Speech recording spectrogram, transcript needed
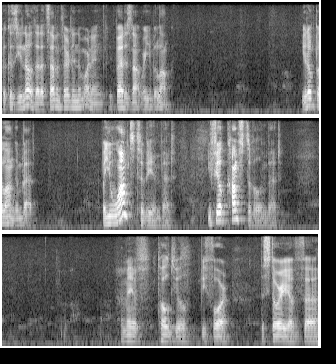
Because you know that at 7:30 in the morning, bed is not where you belong. You don't belong in bed. But you want to be in bed. You feel comfortable in bed. I may have told you before the story of uh,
